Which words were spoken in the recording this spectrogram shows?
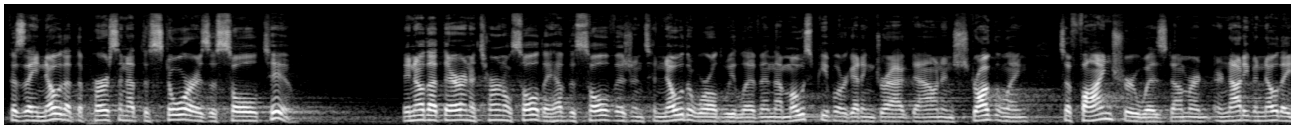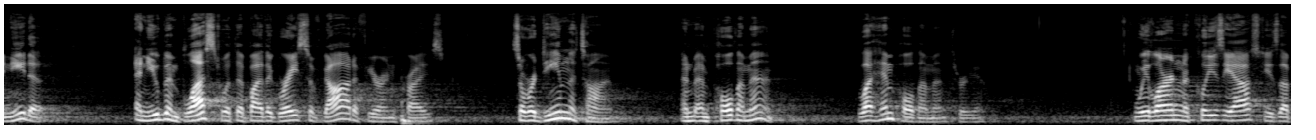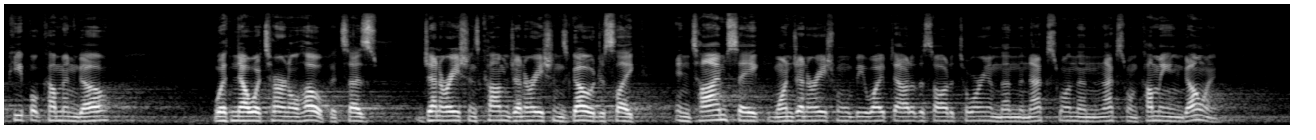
because they know that the person at the store is a soul too. They know that they're an eternal soul. They have the soul vision to know the world we live in, that most people are getting dragged down and struggling to find true wisdom or, or not even know they need it. And you've been blessed with it by the grace of God if you're in Christ. So redeem the time and, and pull them in. Let Him pull them in through you. We learn in Ecclesiastes that people come and go with no eternal hope. It says generations come, generations go, just like in time's sake, one generation will be wiped out of this auditorium, then the next one, then the next one, coming and going.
